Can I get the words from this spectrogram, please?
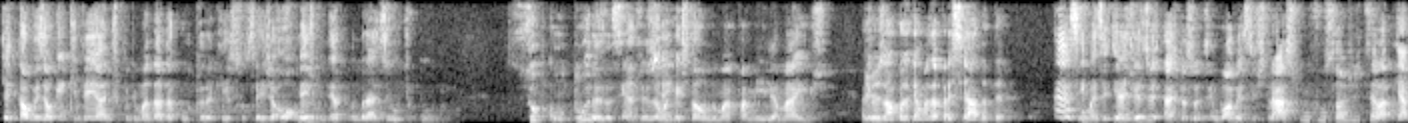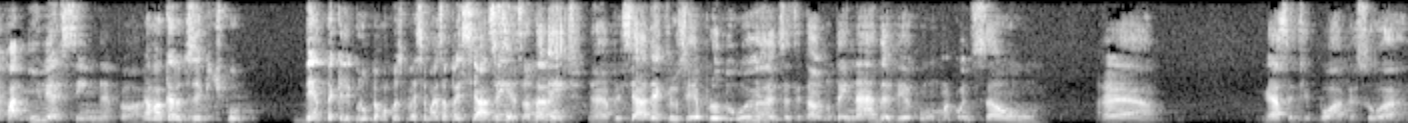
Tem talvez alguém que veja, tipo, de uma dada cultura que isso seja, ou mesmo dentro do Brasil, tipo, subculturas, assim, às vezes é uma Sim. questão de uma família mais... Às vezes é uma coisa que é mais apreciada até. É, sim, mas e, e às vezes as pessoas desenvolvem esses traços em função de, sei lá, porque a família é assim, né? pô, Não, mas eu quero dizer que, tipo, dentro daquele grupo é uma coisa que vai ser mais apreciada. Sim, exatamente. É, apreciado é aquilo, se reproduz, É. etc e tal, não tem nada a ver com uma condição é, essa de, porra, a pessoa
